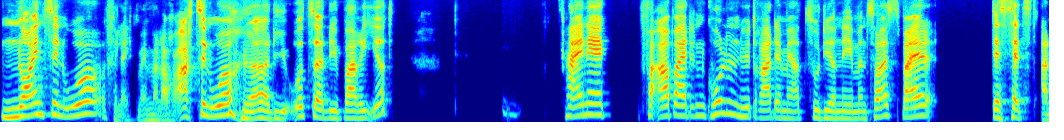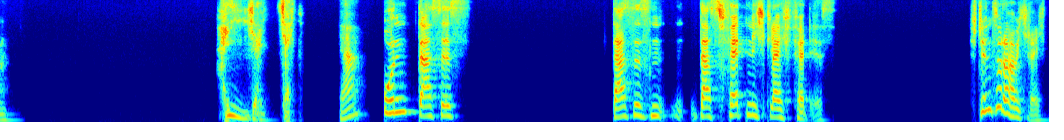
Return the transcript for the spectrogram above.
19 Uhr, vielleicht manchmal auch 18 Uhr, ja, die Uhrzeit, die variiert, keine verarbeiteten Kohlenhydrate mehr zu dir nehmen sollst, weil das setzt an. Ja, und dass es, dass es, das Fett nicht gleich Fett ist. Stimmt's oder habe ich recht?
